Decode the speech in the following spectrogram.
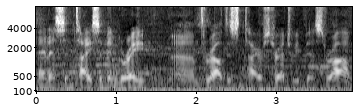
Enes and Theis have been great um, throughout this entire stretch. We've missed Rob.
